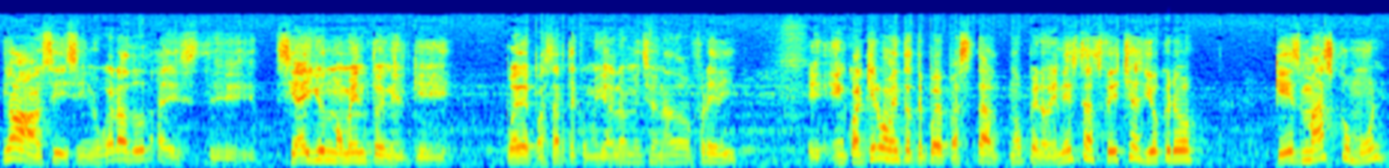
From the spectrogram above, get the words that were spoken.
No, sí, sin lugar a duda, este, si hay un momento en el que puede pasarte, como ya lo ha mencionado Freddy, eh, en cualquier momento te puede pasar, ¿no? Pero en estas fechas yo creo que es más común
